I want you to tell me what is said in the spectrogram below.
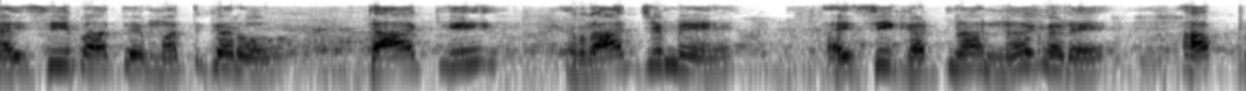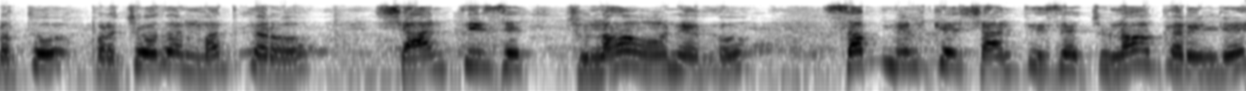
ऐसी बातें मत करो, ताकि राज्य में ऐसी घटना न घड़े। आप प्रचोदन मत करो। शांति से चुनाव होने दो। सब मिलकर शांति से चुनाव करेंगे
